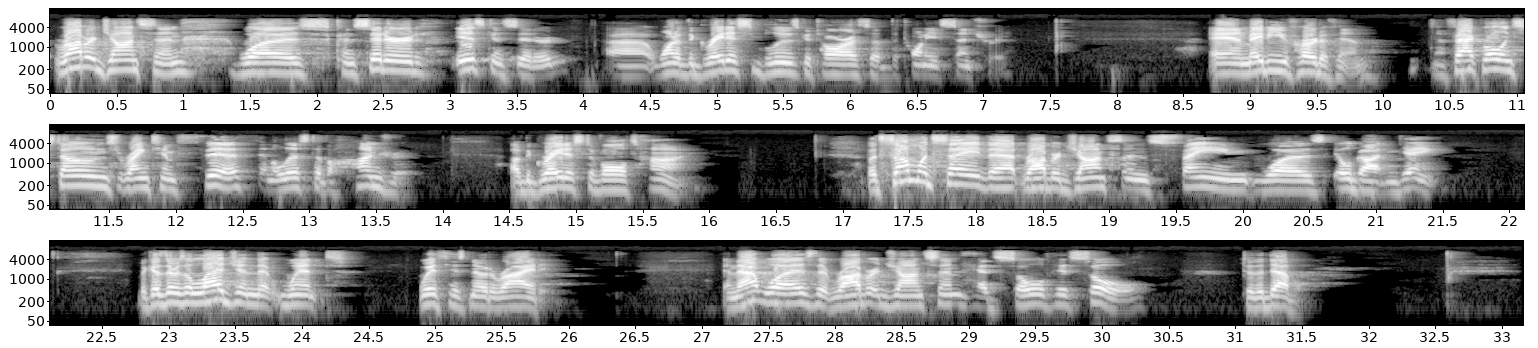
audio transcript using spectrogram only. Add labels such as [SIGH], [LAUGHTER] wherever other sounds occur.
Robert Johnson was considered, is considered, uh, one of the greatest blues guitarists of the 20th century. And maybe you've heard of him. In fact, Rolling Stones ranked him fifth in a list of 100 of the greatest of all time. But some would say that Robert Johnson's fame was ill gotten gain. Because there was a legend that went with his notoriety. And that was that Robert Johnson had sold his soul to the devil.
